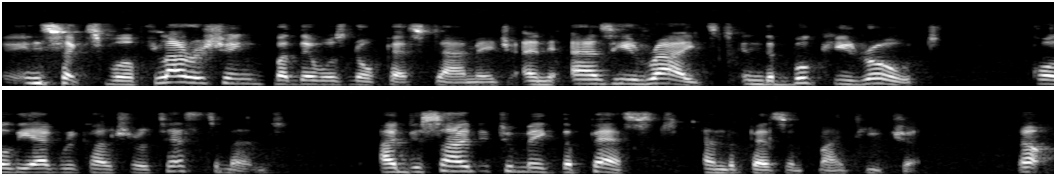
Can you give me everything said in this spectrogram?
insects were flourishing, but there was no pest damage. And as he writes in the book he wrote, called The Agricultural Testament, I decided to make the pest and the peasant my teacher. Now,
